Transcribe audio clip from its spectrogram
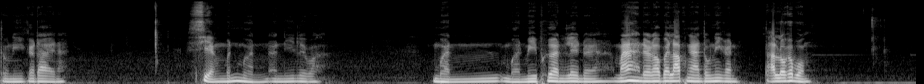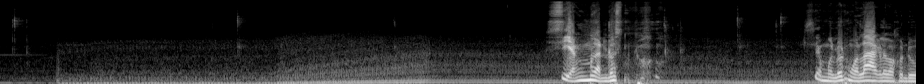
ตรงนี้ก็ได้นะ เสียงเหมือนเหมือนอันนี้เลยวะเหมือนเหมือนมีเพื่อนเล่นด้วยมาเดี๋ยวเราไปรับงานตรงนี้กันตามรถครับผมเสียงเหมือนรถ เสียงเหมือนรถหัวลากเลยวะคนดู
